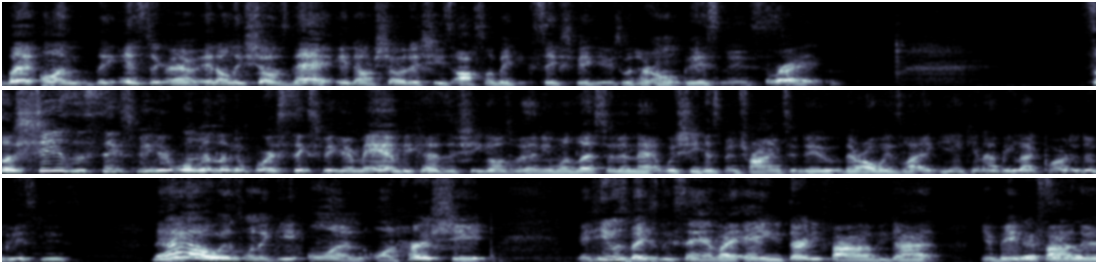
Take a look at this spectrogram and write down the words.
But on the Instagram, it only shows that. It don't show that she's also making six figures with her own business. Right. So she's a six figure woman looking for a six figure man because if she goes with anyone lesser than that, which she has been trying to do, they're always like, Yeah, can I be like part of the business? And they always want to get on on her shit. And he was basically saying like, Hey, you thirty five, you got your baby father.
